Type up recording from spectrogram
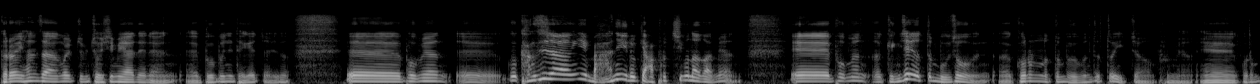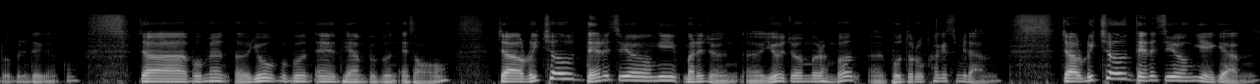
그런 현상을 좀 조심해야 되는 에, 부분이 되겠죠. 그래서 에, 보면 에, 그 강세장이 많이 이렇게 앞으로 치고 나가면 에, 보면 어, 굉장히 어떤 무서운 어, 그런 어떤 부분도 또 있죠. 보면 예 그런 부분이 되겠고 자 보면 어, 요 부분에 대한 부분에서 자 리처드 데니스 형이 말해준 어, 요 점을 한번 어, 보도록 하겠습니다. 자 리처드 데니스 형이 얘기한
